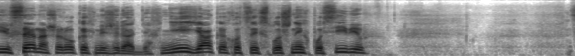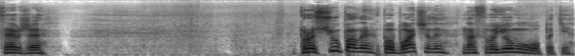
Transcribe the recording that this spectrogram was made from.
І все на широких міжряддях. Ніяких оцих сплошних посівів. Це вже прощупали, побачили на своєму опиті.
